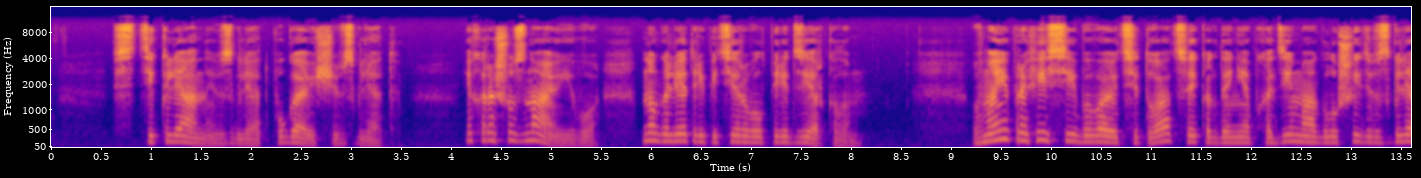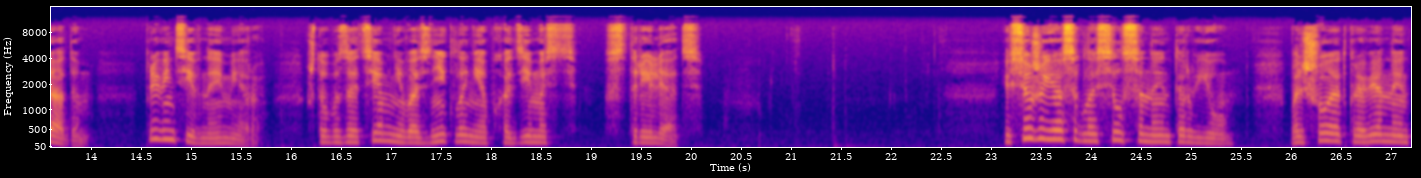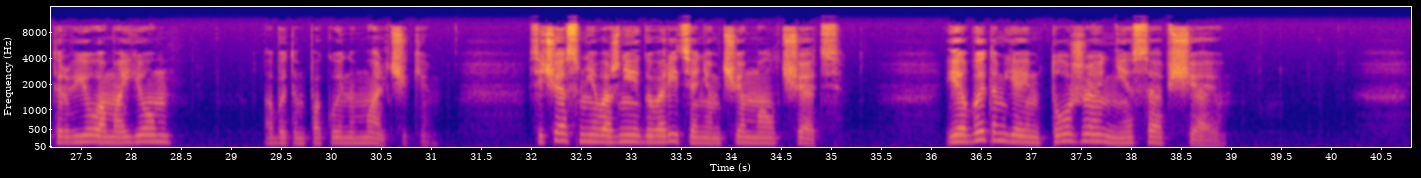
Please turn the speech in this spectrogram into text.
Стеклянный взгляд, пугающий взгляд. Я хорошо знаю его, много лет репетировал перед зеркалом. В моей профессии бывают ситуации, когда необходимо оглушить взглядом, превентивная мера, чтобы затем не возникла необходимость стрелять. И все же я согласился на интервью. Большое откровенное интервью о моем, об этом покойном мальчике. Сейчас мне важнее говорить о нем, чем молчать. И об этом я им тоже не сообщаю.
